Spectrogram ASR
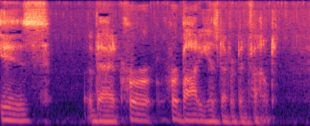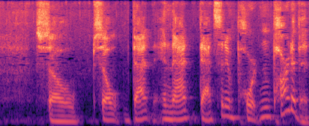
is that her her body has never been found. So so that and that that's an important part of it.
